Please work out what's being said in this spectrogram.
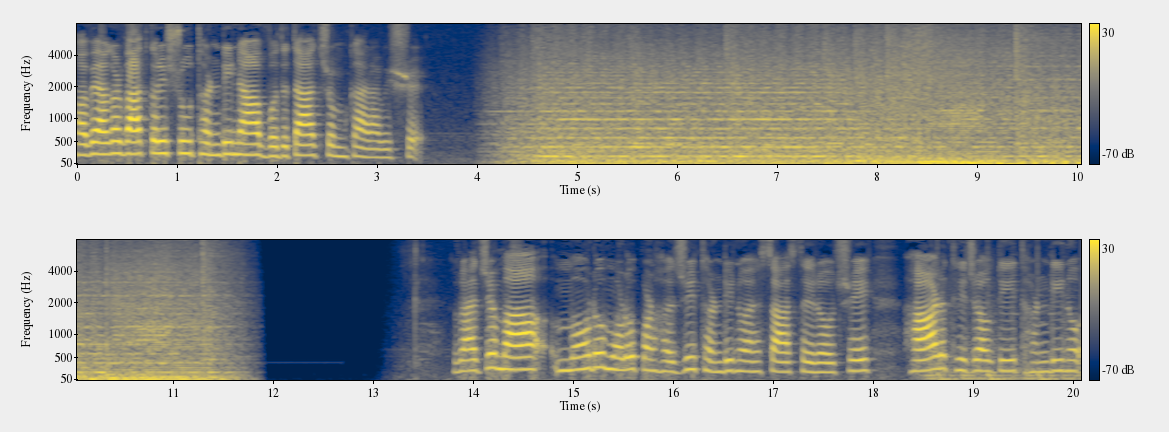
હવે આગળ વાત કરીશું ઠંડીના વધતા ચમકારા વિશે. રાજ્યમાં મોડો મોડો પણ હજી ઠંડીનો અહેસાસ થઈ રહ્યો છે. હાડ થીજાવતી ઠંડીનો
